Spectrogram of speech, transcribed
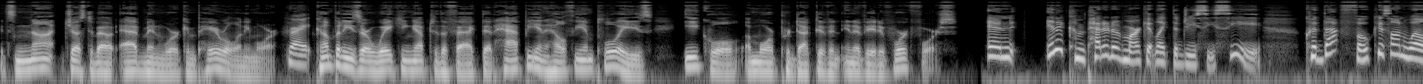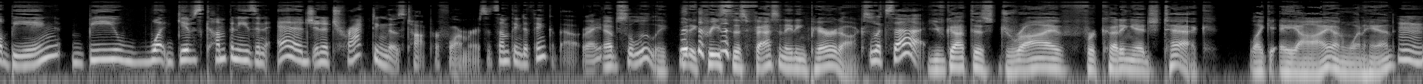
It's not just about admin work and payroll anymore. right. Companies are waking up to the fact that happy and healthy employees equal a more productive and innovative workforce. And in a competitive market like the GCC, could that focus on well being be what gives companies an edge in attracting those top performers? It's something to think about, right? Absolutely. But it creates this fascinating paradox. What's that? You've got this drive for cutting edge tech, like AI on one hand, Hmm.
